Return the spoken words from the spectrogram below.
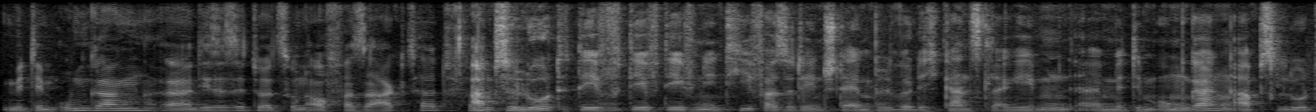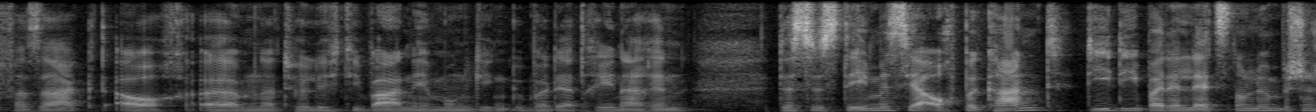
mit dem Umgang äh, dieser Situation auch versagt hat? Absolut, def, def, definitiv. Also den Stempel würde ich ganz klar geben. Äh, mit dem Umgang absolut versagt. Auch ähm, natürlich die Wahrnehmung gegenüber der Trainerin. Das System ist ja auch bekannt. Die, die bei den letzten Olympischen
